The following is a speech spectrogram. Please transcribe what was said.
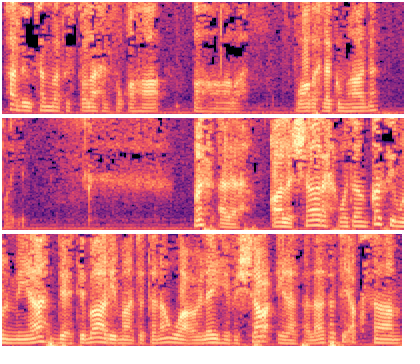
هذا يسمى في اصطلاح الفقهاء طهارة. واضح لكم هذا؟ طيب. مسألة. قال الشارح وتنقسم المياه باعتبار ما تتنوع إليه في الشرع إلى ثلاثة أقسام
